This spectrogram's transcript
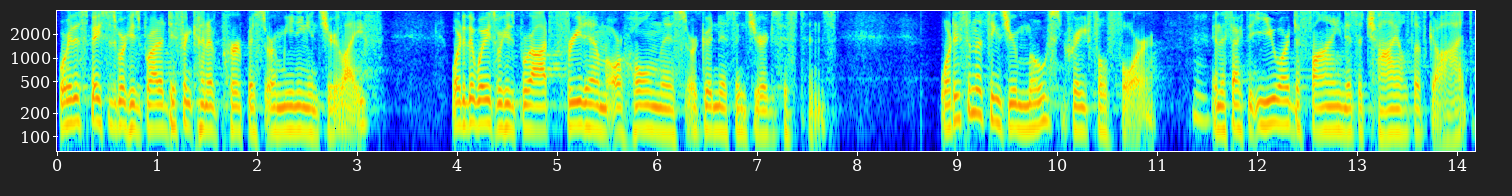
Where are the spaces where he's brought a different kind of purpose or meaning into your life? What are the ways where he's brought freedom or wholeness or goodness into your existence? What are some of the things you're most grateful for hmm. in the fact that you are defined as a child of God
